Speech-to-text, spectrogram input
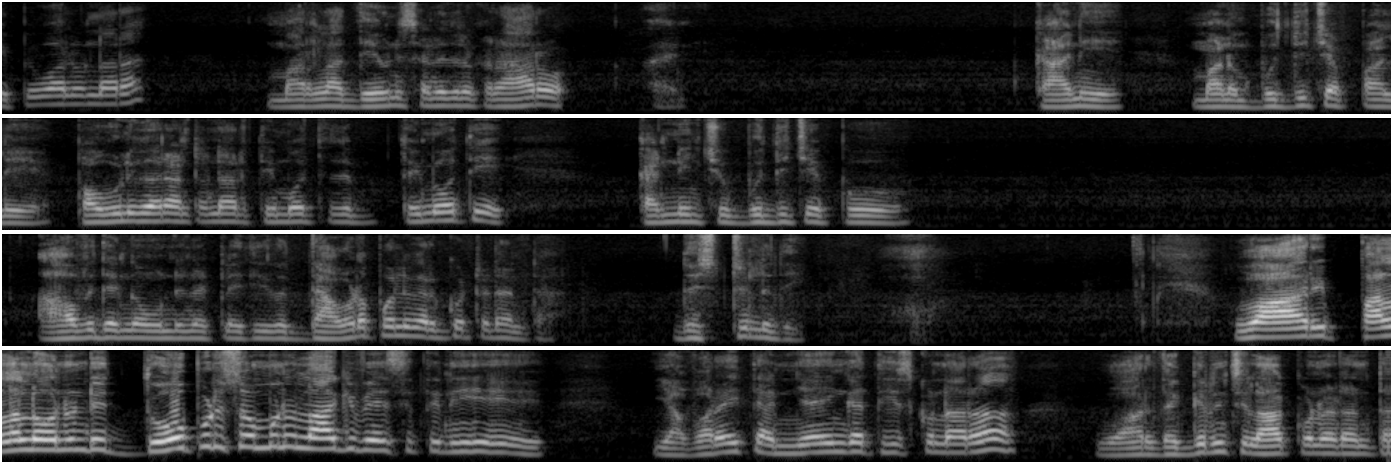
చెప్పేవాళ్ళు ఉన్నారా? మరలా దేవుని సన్నిధిలోకి రారు అని కానీ మనం బుద్ధి చెప్పాలి. పౌలు గారు అంటున్నారు తిమోతి తిమోతి ఖండించు బుద్ధి చెప్పు. ఆ విధంగా ఉండినట్లయితే ఇదిగో దవడపల్లి వెరగొట్టాడంట దుష్టులది. వారి పళ్ళలో నుండి దోపుడు సొమ్మును లాగి వేసి తిని ఎవరైతే అన్యాయంగా తీసుకున్నారో వారి దగ్గర నుంచి లాక్కున్నాడంట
